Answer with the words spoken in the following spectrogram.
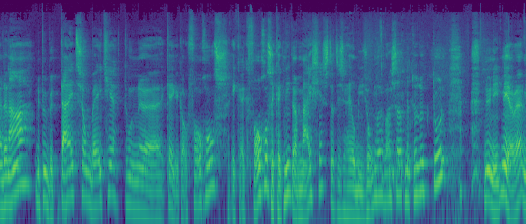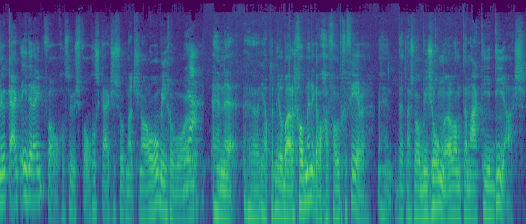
en daarna, in de puberteit zo'n beetje, toen eh, keek ik ook vogels. Ik keek vogels, ik keek niet naar meisjes. Dat is heel bijzonder, was dat natuurlijk toen. Nu niet meer, hè. Nu kijkt iedereen vogels. Nu is vogels kijken een soort nationale hobby geworden. Ja. En eh, eh, ja, op de middelbare school ben ik al gaan fotograferen. En dat was wel bijzonder, want dan maakte je dia's.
